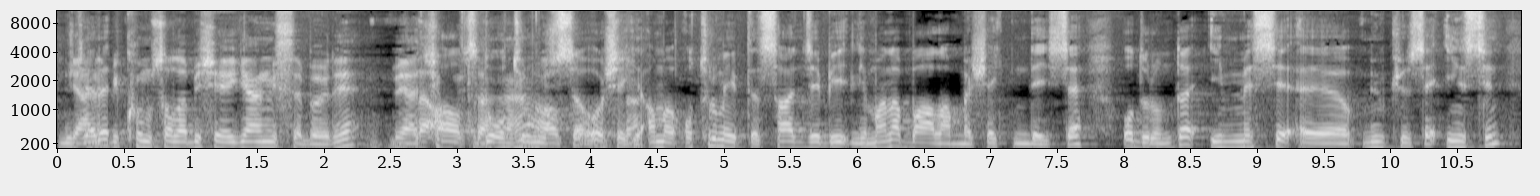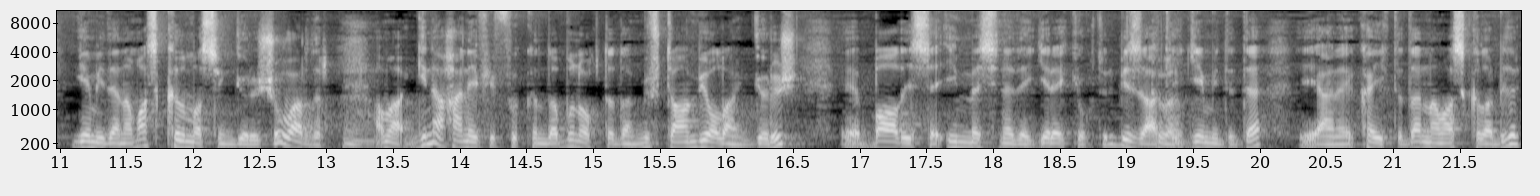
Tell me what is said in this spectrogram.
mücerret Yani bir kumsala bir şeye gelmişse böyle veya ve çıkmışsa, altıda oturmuşsa o şekilde ama oturmayıp da sadece bir limana bağlanma şeklindeyse o durumda inmesi e, mümkünse insin gemide namaz kılmasın görüşü vardır. Hmm. Ama yine Hanefi fıkhında bu noktada müftambi olan görüş e, bağlıysa inmesine de gerek yoktur. Biz zaten gemide de yani kayıkta da namaz kılabilir.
